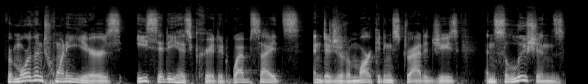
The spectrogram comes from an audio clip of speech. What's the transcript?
For more than 20 years, eCity has created websites and digital marketing strategies and solutions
